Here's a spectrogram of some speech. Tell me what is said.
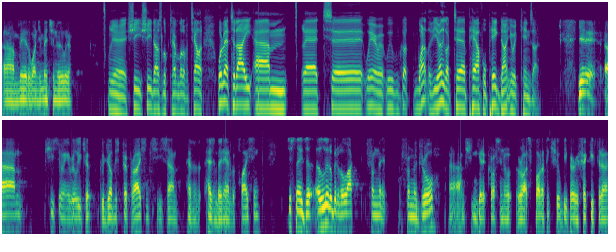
um, mare, the one you mentioned earlier. Yeah, she she does look to have a lot of a talent. What about today? Um, at uh, where we've got one of the, you only got uh, powerful peg, don't you, at Kenzo? Yeah, um, she's doing a really jo- good job this preparation. She's um, hasn't been out of a placing. Just needs a, a little bit of a luck from the from the draw. Um, she can get across into the right spot. I think she'll be very effective today.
